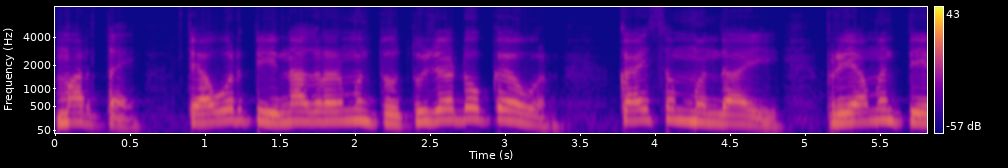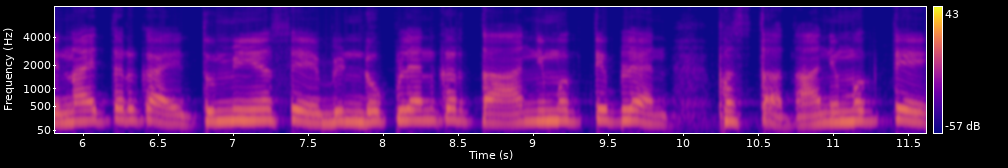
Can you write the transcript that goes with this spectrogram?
मारताय? त्यावरती नागराज म्हणतो तुझ्या डोक्यावर काय संबंध आहे? प्रिया म्हणते नाहीतर काय तुम्ही असे बिंडो प्लॅन करता आणि मग ते प्लॅन फसतात आणि मग ते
